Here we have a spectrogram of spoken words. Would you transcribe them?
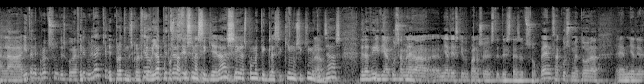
Αλλά ήταν η πρώτη σου δισκογραφική δουλειά. Και, η πρώτη δισκογραφική δουλειά που προσπαθούσε να συγκεράσει ας πούμε την κλασική μουσική με την jazz. Δηλαδή, Ήδη ακούσαμε ναι. μια διασκευή πάνω στην τριστέζα του Σοπέν. Θα ακούσουμε τώρα ε, μια, ε,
